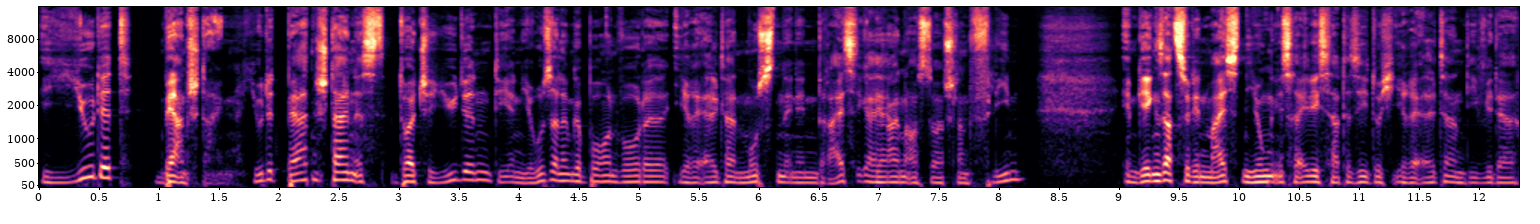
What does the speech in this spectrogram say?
Judith Bernstein. Judith Bernstein ist deutsche Jüdin, die in Jerusalem geboren wurde. Ihre Eltern mussten in den 30er Jahren aus Deutschland fliehen. Im Gegensatz zu den meisten jungen Israelis hatte sie durch ihre Eltern, die weder,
